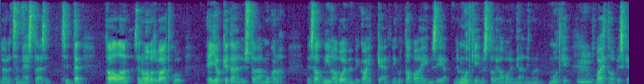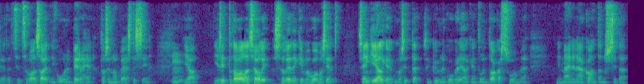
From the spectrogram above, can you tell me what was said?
löydät sen mestä ja sit, sitten tavallaan sen huomasi vaan, että kun ei ole ketään ystävää mukana, niin sä oot niin avoimempi kaikkeen, niin kuin tapaa ihmisiä. Ne muutkin ihmiset oli avoimia, niin kuin ne muutkin Mm. vaihto-opiskelijat. Sitten sä vaan sait niin kuin uuden perheen tosi nopeasti siinä. Mm. Ja, ja sitten tavallaan se oli, se oli jotenkin, mä huomasin, että senkin jälkeen, kun mä sitten sen kymmenen kuukauden jälkeen tulin takaisin Suomeen, niin mä en enää kantanut sitä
